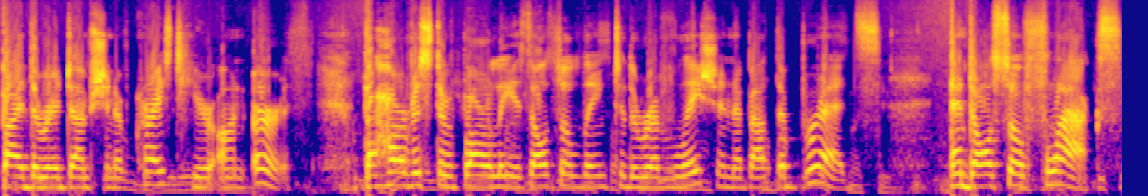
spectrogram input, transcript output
by the redemption of Christ here on earth. The harvest of barley is also linked to the revelation about the breads and also flax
